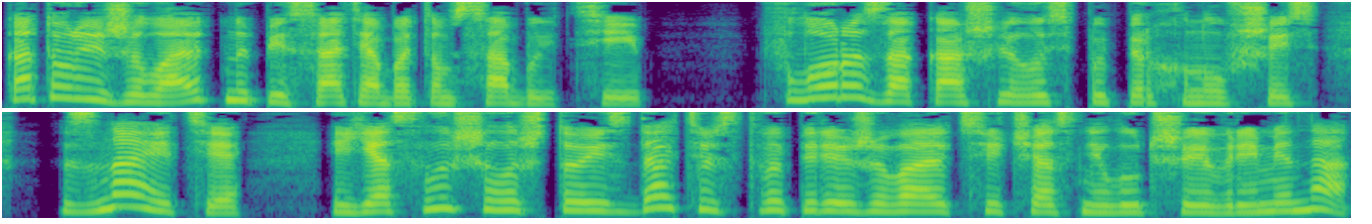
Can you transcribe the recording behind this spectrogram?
которые желают написать об этом событии. Флора закашлялась, поперхнувшись. «Знаете, я слышала, что издательства переживают сейчас не лучшие времена»,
